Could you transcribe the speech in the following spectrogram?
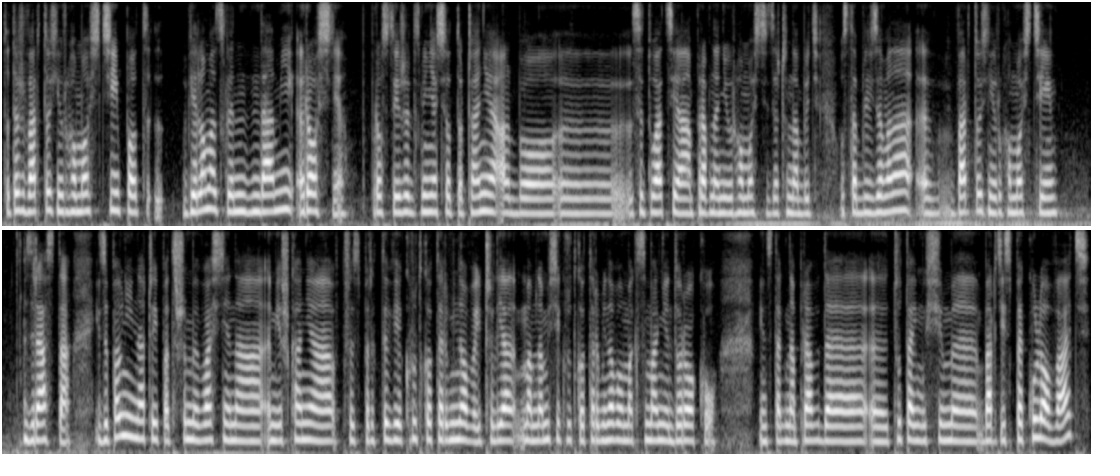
to też wartość nieruchomości pod wieloma względami rośnie. Po prostu jeżeli zmienia się otoczenie albo sytuacja prawna nieruchomości zaczyna być ustabilizowana, wartość nieruchomości wzrasta. I zupełnie inaczej patrzymy właśnie na mieszkania w perspektywie krótkoterminowej, czyli ja mam na myśli krótkoterminową maksymalnie do roku. Więc tak naprawdę y, tutaj musimy bardziej spekulować.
